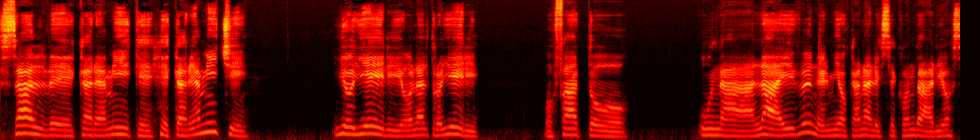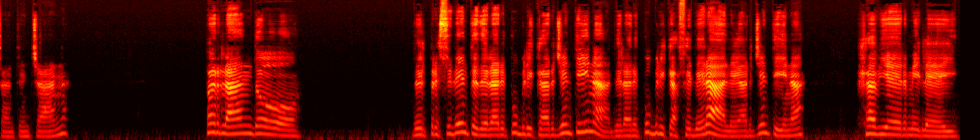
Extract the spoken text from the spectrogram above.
salve care amiche e cari amici. Io ieri o l'altro ieri ho fatto una live nel mio canale secondario Sant'Enchan parlando del presidente della repubblica argentina della repubblica federale argentina javier milei.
